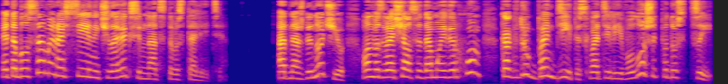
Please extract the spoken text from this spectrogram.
это был самый рассеянный человек XVII столетия. Однажды ночью он возвращался домой верхом, как вдруг бандиты схватили его лошадь под узцы.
